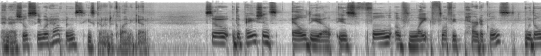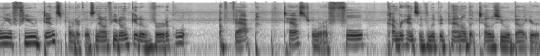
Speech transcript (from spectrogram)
and as you'll see what happens, he's going to decline again. So the patient's LDL is full of light, fluffy particles with only a few dense particles. Now, if you don't get a vertical, a VAP test, or a full comprehensive lipid panel that tells you about your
